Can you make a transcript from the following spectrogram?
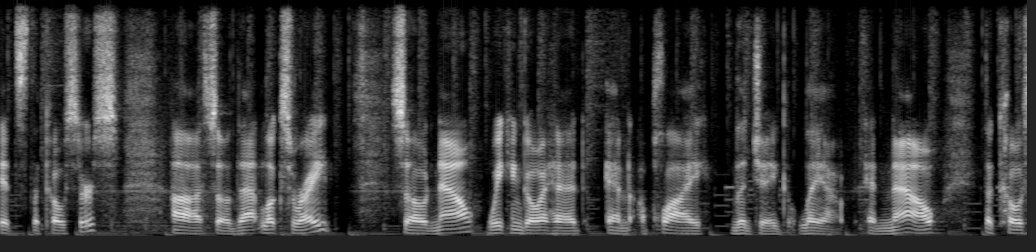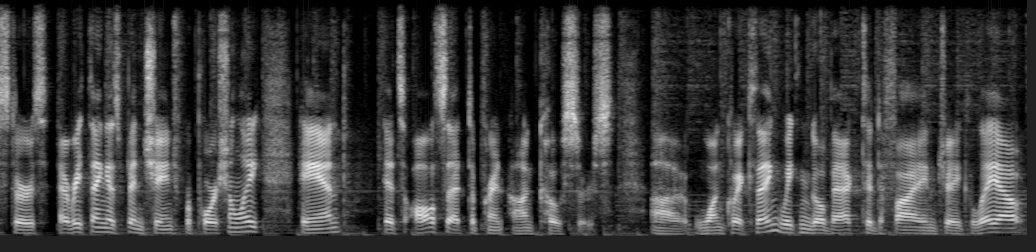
it's the coasters. Uh, so that looks right. So now we can go ahead and apply the jig layout. And now the coasters, everything has been changed proportionally and it's all set to print on coasters. Uh, one quick thing, we can go back to define jig layout.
